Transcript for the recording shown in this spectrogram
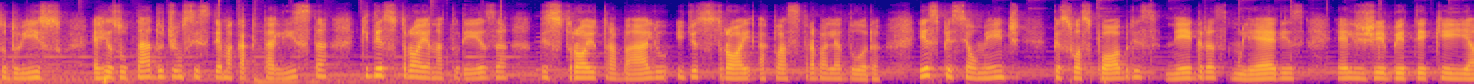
Tudo isso é resultado de um sistema capitalista que destrói a natureza, destrói o trabalho e destrói a classe trabalhadora, especialmente pessoas pobres, negras, mulheres, LGBTQIA,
